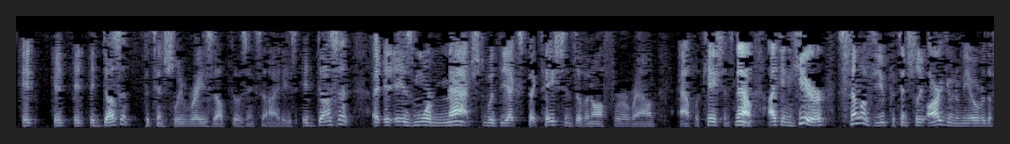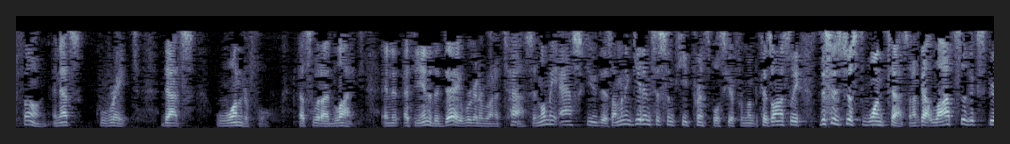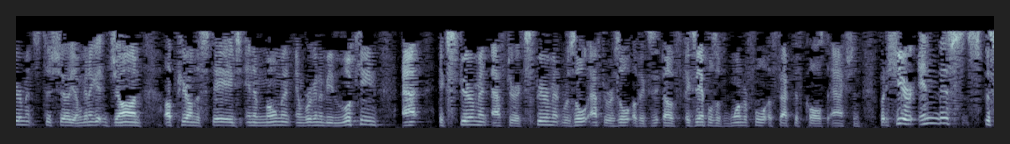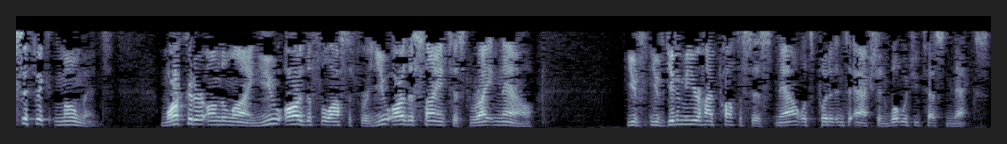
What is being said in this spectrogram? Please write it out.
it it, it, it, doesn't potentially raise up those anxieties. It doesn't, it is more matched with the expectations of an offer around applications. Now, I can hear some of you potentially arguing with me over the phone, and that's great. That's wonderful. That's what I'd like. And at the end of the day, we're going to run a test. And let me ask you this. I'm going to get into some key principles here for a moment because honestly, this is just one test. And I've got lots of experiments to show you. I'm going to get John up here on the stage in a moment, and we're going to be looking at experiment after experiment, result after result of, ex- of examples of wonderful, effective calls to action. But here, in this specific moment, marketer on the line, you are the philosopher, you are the scientist right now. You've, you've given me your hypothesis. Now let's put it into action. What would you test next?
